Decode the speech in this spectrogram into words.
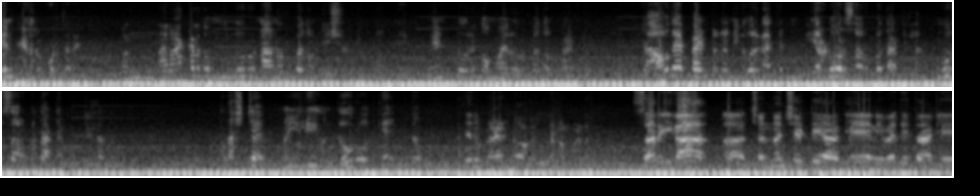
ಏನು ಕೇಳಿದ್ರು ಕೊಡ್ತಾರೆ. ಒಂದು ನಾನು ಹಾಕೊಳ್ಳೋದು ಒಂದು ಮುನ್ನೂರು ನಾನ್ನೂರು ರೂಪಾಯಿ ಒಂದು ಟಿ ಶರ್ಟ್ ಎಂಟುನೂರಿಂದ ಒಂಬೈನೂರು ರೂಪಾಯಿ ಒಂದು ಪ್ಯಾಂಟು ಯಾವುದೇ ಪ್ಯಾಂಟು ನಾನು ಇದುವರೆಗೆ ಹಾಕಿದ್ದು ಎರಡೂವರೆ ಸಾವಿರ ರೂಪಾಯಿ ದಾಟಿಲ್ಲ. ಮೂರು ಸಾವಿರ ರೂಪಾಯಿ ದಾಟೆ ಕೊಟ್ಟಿಲ್ಲ ನಾನು. ಅದಷ್ಟೇ ಮೈಲಿ ಒಂದು ಗೌರವಕ್ಕೆ ಇದು. ಅದೇನು ಬ್ರ್ಯಾಂಡು ಅವೆಲ್ಲ ನಾವು ಮಾಡಲ್ಲ. ಸರ್ ಈಗ ಚಂದನ್ ಶೆಟ್ಟಿ ಆಗ್ಲಿ ನಿವೇದಿತಾ ಆಗ್ಲಿ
